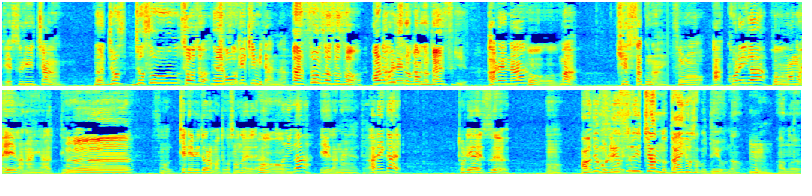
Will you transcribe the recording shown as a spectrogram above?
レスリーちゃん。な女女装そうそう。のやつ？衝撃みたいな。あそうそうそうそう。あれあれ。うちのかみさん大好き。あれな、うんうん。まあ傑作なんや。そのあこれがほんまの映画なんやってへいう、えそのテレビドラマとかそんなので、うんうん。あこれが映画なんやって。あれがとりあえずうん。あでもレスリーちゃんの代表作って言うよな。うん。あの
